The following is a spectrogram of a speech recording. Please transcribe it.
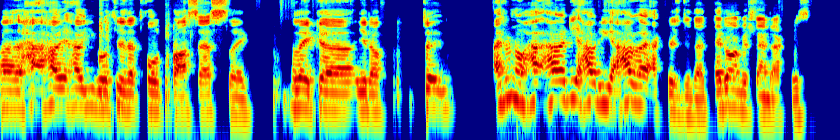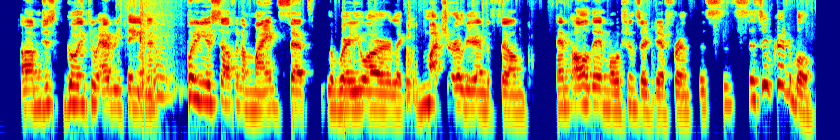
uh, how how how you go through that whole process, like like uh, you know, to, I don't know how how do you how do you how do actors do that? I don't understand actors. Um, just going through everything and then putting yourself in a mindset where you are like much earlier in the film, and all the emotions are different. It's it's, it's incredible.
